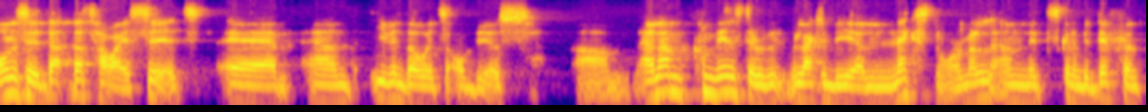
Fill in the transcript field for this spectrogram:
honestly, that, that's how I see it. Um, and even though it's obvious, um, and I'm convinced there will actually be a next normal, and it's going to be different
